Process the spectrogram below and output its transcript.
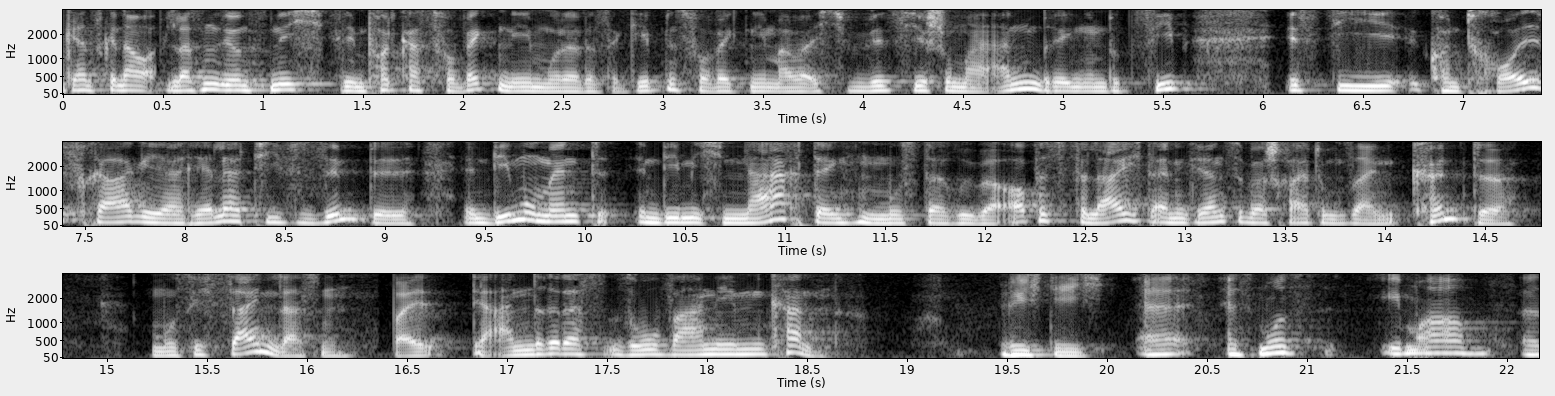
Ganz genau. Lassen Sie uns nicht den Podcast vorwegnehmen oder das Ergebnis vorwegnehmen, aber ich will es hier schon mal anbringen. Im Prinzip ist die Kontrollfrage ja relativ simpel. In dem Moment, in dem ich nachdenken muss darüber, ob es vielleicht eine Grenzüberschreitung sein könnte, muss ich es sein lassen, weil der andere das so wahrnehmen kann. Richtig. Äh, es muss immer, äh,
